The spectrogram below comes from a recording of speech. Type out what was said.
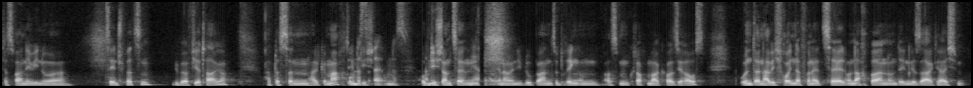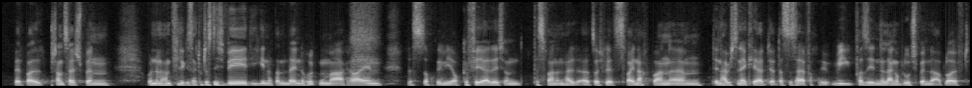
das waren irgendwie nur zehn Spritzen über vier Tage. Habe das dann halt gemacht, um, das, die, äh, um, das, um die Stammzellen ja. genau in die Blutbahn zu bringen, um aus dem Knochenmark quasi raus. Und dann habe ich Freunden davon erzählt und Nachbarn und denen gesagt, ja, ich werde bald Stammzellspenden. Und dann haben viele gesagt, tut das nicht weh, die gehen doch dann in deinen Rückenmark rein. Das ist doch irgendwie auch gefährlich. Und das waren dann halt äh, zum Beispiel jetzt zwei Nachbarn, ähm, denen habe ich dann erklärt, dass es halt einfach wie quasi eine lange Blutspende abläuft.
